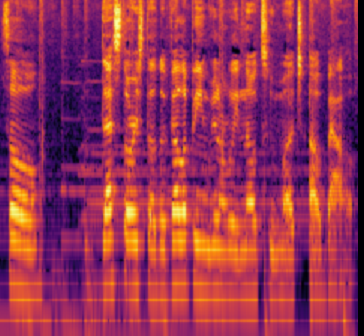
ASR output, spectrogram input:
So that story's still developing. We don't really know too much about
